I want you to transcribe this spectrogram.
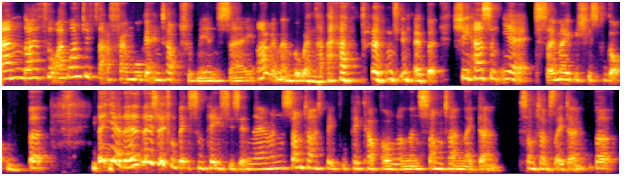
and I thought, I wonder if that friend will get in touch with me and say, I remember when that happened, you know, but she hasn't yet. So maybe she's forgotten. But but yeah, there, there's little bits and pieces in there, and sometimes people pick up on them, and sometimes they don't. Sometimes they don't, but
